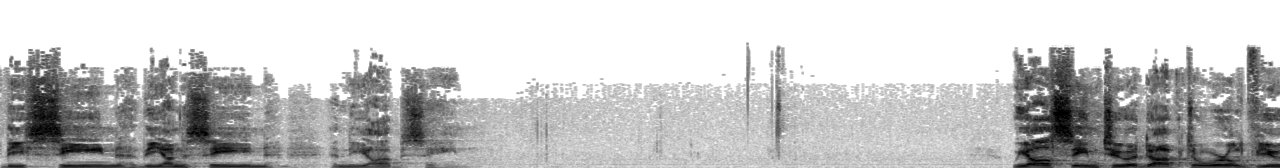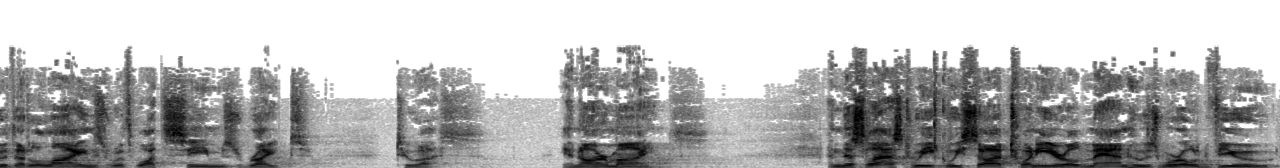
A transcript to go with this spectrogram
The Seen, the Unseen, and the Obscene. We all seem to adopt a worldview that aligns with what seems right to us in our minds. And this last week, we saw a 20 year old man whose worldview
